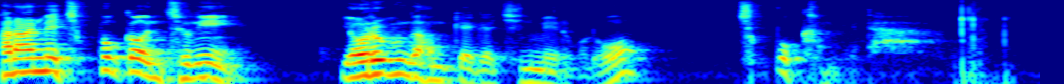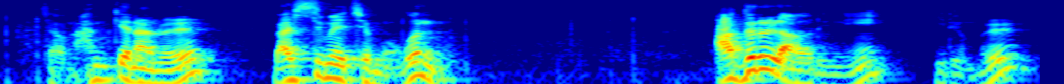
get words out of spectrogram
하나님의 축복과 은총이 여러분과 함께 주님의 이름으로 축복합니다. 자, 오늘 함께 나눌 말씀의 제목은 아들을 낳으리니 이름을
